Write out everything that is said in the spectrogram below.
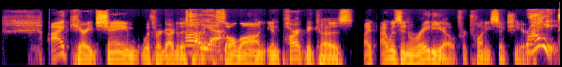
I carried shame with regard to this oh, topic yeah. for so long, in part because I, I was in radio for 26 years. Right.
